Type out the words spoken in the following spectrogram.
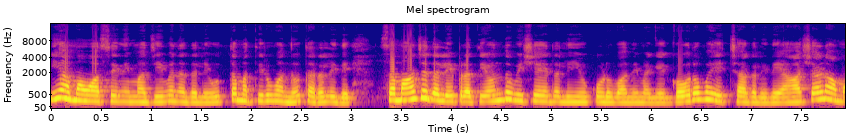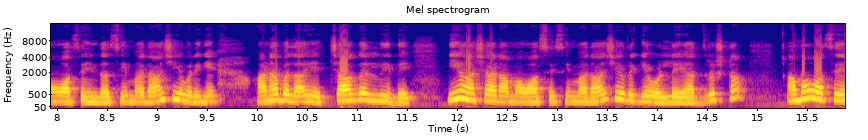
ಈ ಅಮಾವಾಸ್ಯೆ ನಿಮ್ಮ ಜೀವನದಲ್ಲಿ ಉತ್ತಮ ತಿರುವನ್ನು ತರಲಿದೆ. ಸಮಾಜದಲ್ಲಿ ಪ್ರತಿಯೊಂದು ವಿಷಯದಲ್ಲಿಯೂ ಕೊಡುವ ನಿಮಗೆ ಗೌರವ ಹೆಚ್ಚಾಗಲಿದೆ. ಆಷಾಢ ಅಮಾವಾಸ್ಯೆಯಿಂದ ಸಿಂಹರಾಶಿಯವರಿಗೆ ಹಣಬಲ ಹೆಚ್ಚಾಗಲಿದೆ. ಈ ಆಷಾಢ ಅಮಾವಾಸ್ಯೆ ಸಿಂಹರಾಶಿಯವರಿಗೆ ಒಳ್ಳೆಯ ಅದೃಷ್ಟ ಅಮಾವಾಸ್ಯೆ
